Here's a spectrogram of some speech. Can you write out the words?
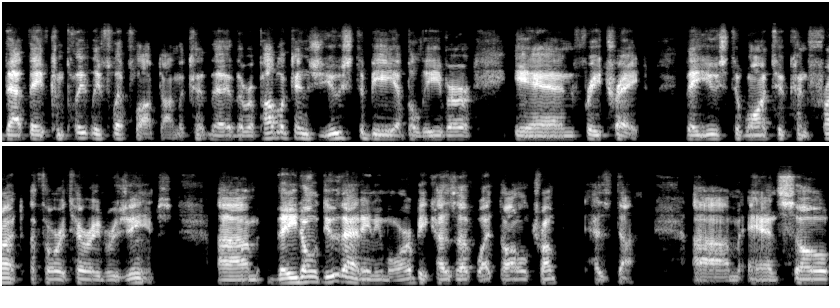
that they've completely flip flopped on. The, the, the Republicans used to be a believer in free trade they used to want to confront authoritarian regimes. Um, they don't do that anymore because of what Donald Trump has done. Um, and so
